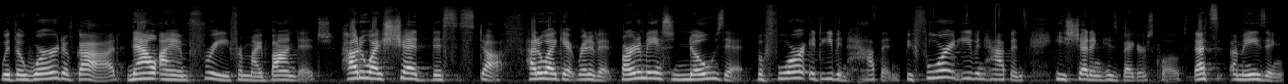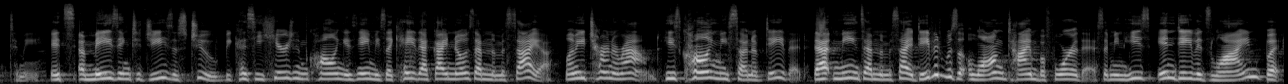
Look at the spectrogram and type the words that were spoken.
with the word of God. Now I am free from my bondage. How do I shed this stuff? How do I get rid of it? Bartimaeus knows it before it even happened. Before it even happens, he's shedding his beggar's clothes. That's amazing to me. It's amazing to Jesus too, because he hears him calling his name. He's like, like, hey, that guy knows I'm the Messiah. Let me turn around. He's calling me son of David. That means I'm the Messiah. David was a long time before this. I mean, he's in David's line, but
